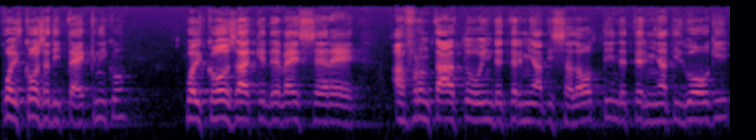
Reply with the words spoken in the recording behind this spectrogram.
qualcosa di tecnico, qualcosa che deve essere affrontato in determinati salotti, in determinati luoghi,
